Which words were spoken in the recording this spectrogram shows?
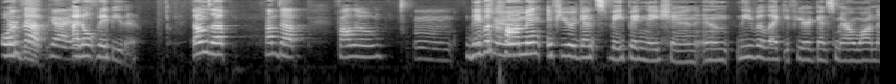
Or Thumbs vape. up, guys. I don't vape either. Thumbs up. Thumbs up. Follow. Um, Leave a sure- comment if you're against vaping nation, and leave a like if you're against marijuana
